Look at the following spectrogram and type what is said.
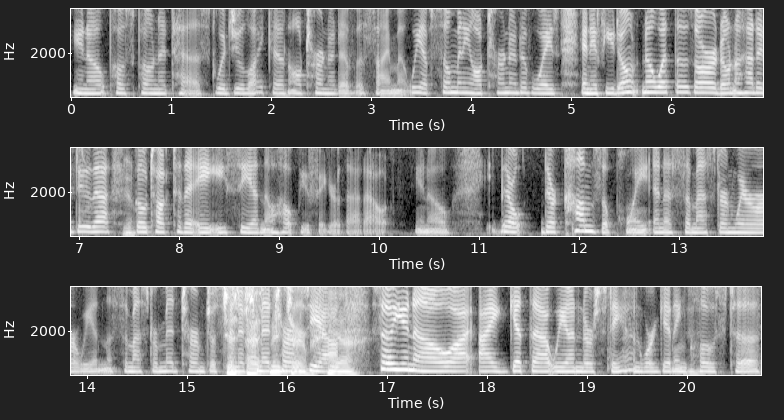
you know postpone a test? Would you like an alternative assignment? We have so many alternative ways, and if you don't know what those are, or don't know how to do that, go talk to the AEC and they'll help you figure that out. You know, there there comes a point in a semester, and where are we in the semester? Midterm, just, Just finished midterms, midterm, yeah. yeah. So you know, I, I get that. We understand. We're getting Mm-hmm. close to.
